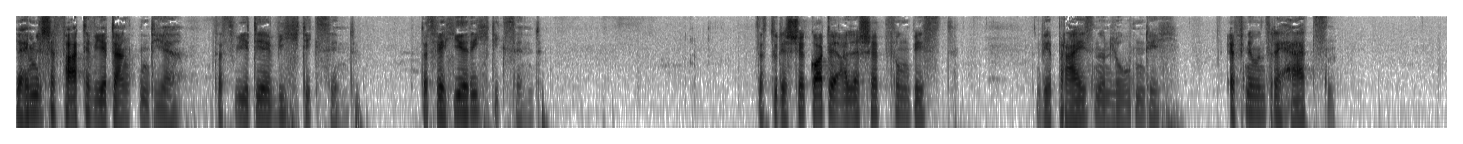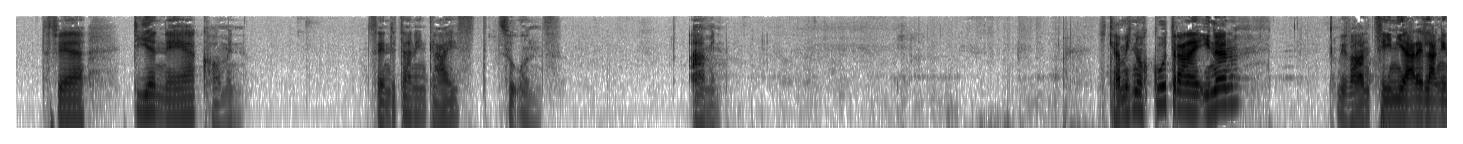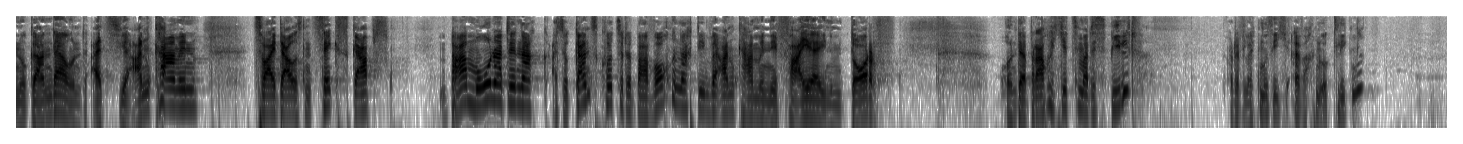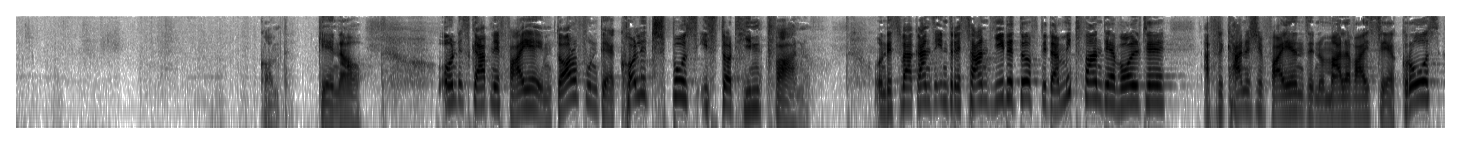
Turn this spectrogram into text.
Ja, himmlischer Vater, wir danken dir, dass wir dir wichtig sind, dass wir hier richtig sind, dass du der Gott der aller Schöpfung bist. Wir preisen und loben dich. Öffne unsere Herzen, dass wir dir näher kommen. Sende deinen Geist zu uns. Amen. Ich kann mich noch gut daran erinnern, wir waren zehn Jahre lang in Uganda und als wir ankamen, 2006 gab es ein paar Monate nach, also ganz kurz oder ein paar Wochen nachdem wir ankamen, eine Feier in einem Dorf. Und da brauche ich jetzt mal das Bild. Oder vielleicht muss ich einfach nur klicken. Kommt. Genau. Und es gab eine Feier im Dorf und der College-Bus ist dorthin gefahren. Und es war ganz interessant, jeder durfte da mitfahren, der wollte. Afrikanische Feiern sind normalerweise sehr groß.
